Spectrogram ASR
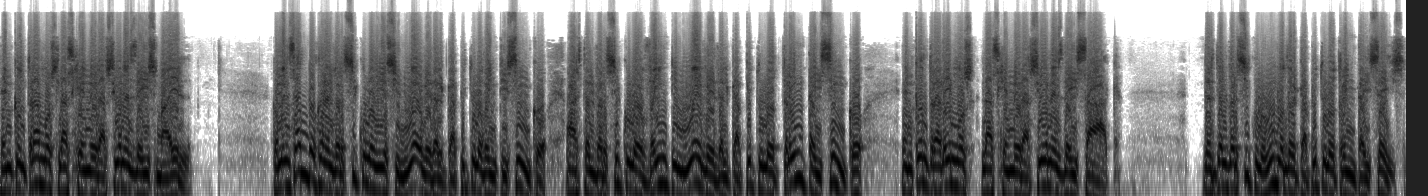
encontramos las generaciones de Ismael. Comenzando con el versículo 19 del capítulo 25 hasta el versículo 29 del capítulo 35, encontraremos las generaciones de Isaac. Desde el versículo 1 del capítulo 36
